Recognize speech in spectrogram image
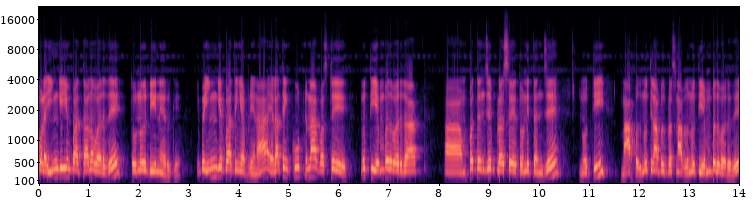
போல் இங்கேயும் பார்த்தாலும் வருது தொண்ணூறு டின்னு இருக்குது இப்போ இங்கே பார்த்தீங்க அப்படின்னா எல்லாத்தையும் கூட்டுனா ஃபஸ்ட்டு நூற்றி எண்பது வருதா? முப்பத்தஞ்சு ப்ளஸ் தொண்ணூத்தஞ்சு நூற்றி நாற்பது நூற்றி நாற்பது ப்ளஸ் நாற்பது நூற்றி எண்பது வருது.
